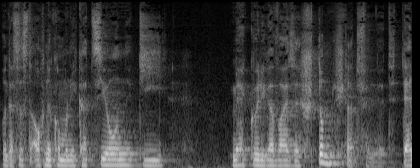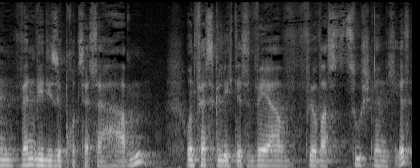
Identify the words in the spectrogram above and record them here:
Und das ist auch eine Kommunikation, die merkwürdigerweise stumm stattfindet. Denn wenn wir diese Prozesse haben und festgelegt ist, wer für was zuständig ist,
